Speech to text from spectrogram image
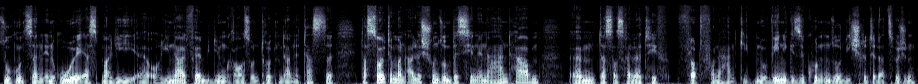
suchen uns dann in Ruhe erstmal die äh, Originalfernbedienung raus und drücken da eine Taste. Das sollte man alles schon so ein bisschen in der Hand haben, ähm, dass das relativ flott von der Hand geht. Nur wenige Sekunden so die Schritte dazwischen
